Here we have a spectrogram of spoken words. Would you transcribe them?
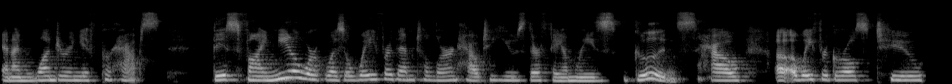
And I'm wondering if perhaps this fine needlework was a way for them to learn how to use their family's goods, how uh, a way for girls to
